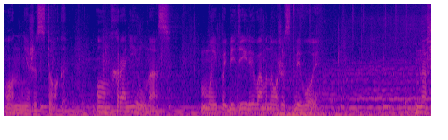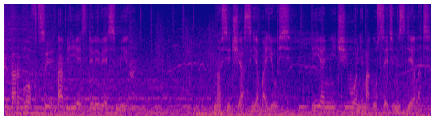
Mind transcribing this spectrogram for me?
Он не жесток. Он хранил нас. Мы победили во множестве войн. Наши торговцы объездили весь мир. Но сейчас я боюсь. Я ничего не могу с этим сделать.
